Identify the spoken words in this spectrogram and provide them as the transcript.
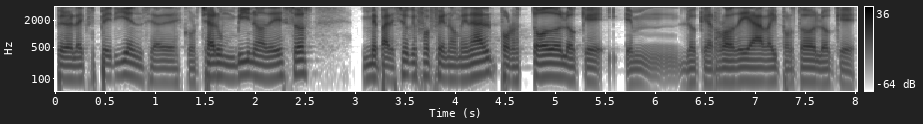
pero la experiencia de descorchar un vino de esos me pareció que fue fenomenal por todo lo que, em, lo que rodeaba y por todo lo que,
